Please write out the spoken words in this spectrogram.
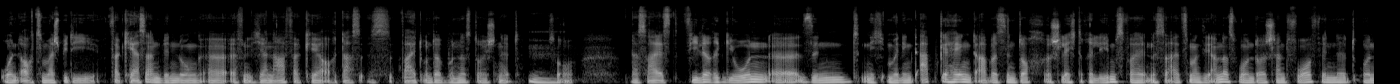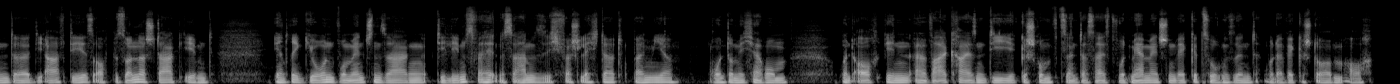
Und auch zum Beispiel die Verkehrsanbindung, äh, öffentlicher Nahverkehr, auch das ist weit unter Bundesdurchschnitt. Mhm. So. Das heißt, viele Regionen äh, sind nicht unbedingt abgehängt, aber es sind doch schlechtere Lebensverhältnisse, als man sie anderswo in Deutschland vorfindet. Und äh, die AfD ist auch besonders stark eben in Regionen, wo Menschen sagen, die Lebensverhältnisse haben sich verschlechtert bei mir, rund um mich herum und auch in äh, Wahlkreisen, die geschrumpft sind. Das heißt, wo mehr Menschen weggezogen sind oder weggestorben auch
